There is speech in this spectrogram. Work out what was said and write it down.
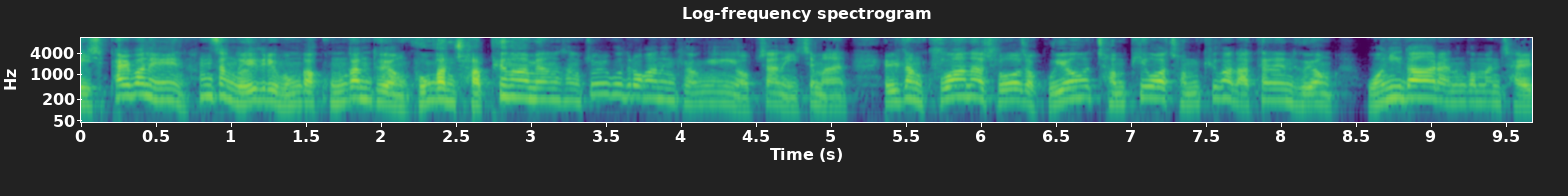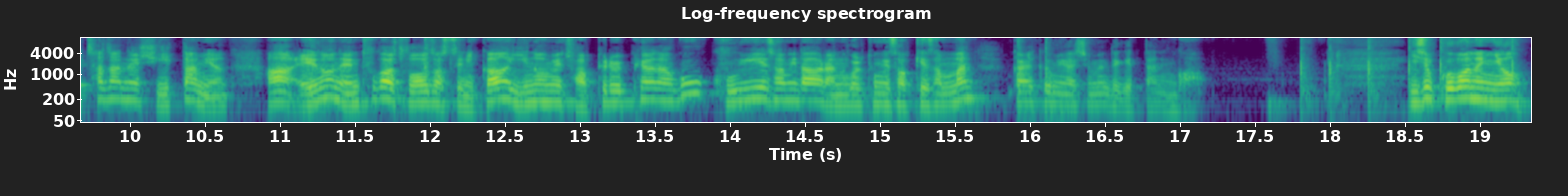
28번은 항상 너희들이 뭔가 공간 도형, 공간 좌표 나오면 항상 쫄고 들어가는 경향이 없지 않아 있지만 일단 구 하나 주어졌고요. 점P와 점Q가 나타내는 도형 원이다라는 것만 잘 찾아낼 수 있다면 아 N1, N2가 주어졌으니까 이놈의 좌표를 표현하고 구 위의 점이다라는 걸 통해서 계산만 깔끔히 하시면 되겠다는 거. 29번은요.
